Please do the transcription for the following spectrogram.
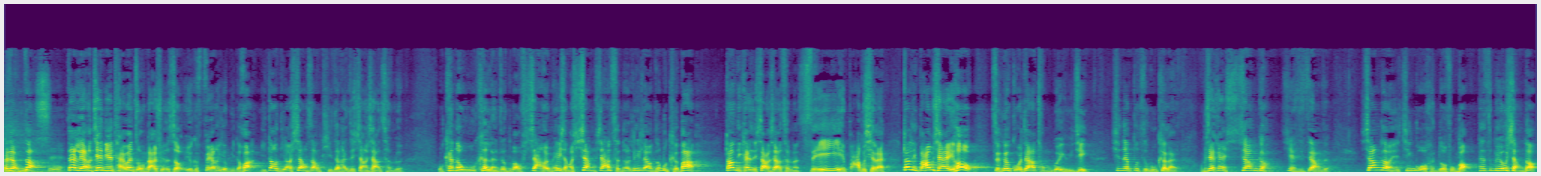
而且我们知道，是在两千年台湾总统大选的时候，有一个非常有名的话：你到底要向上提升还是向下沉沦？我看到乌克兰真的把我吓坏，没想到向下沉沦的力量这么可怕。当你开始向下沉沦，谁也拔不起来。当你拔不起来以后，整个国家同归于尽。现在不止乌克兰，我们现在看香港，现在是这样的。香港也经过很多风暴，但是没有想到，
